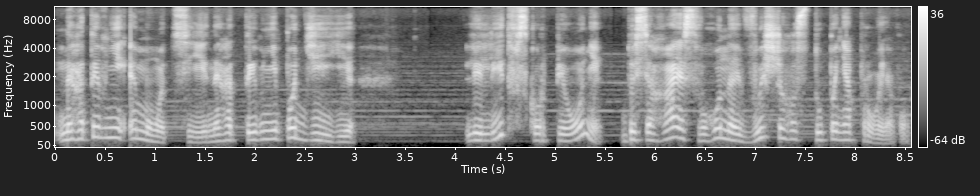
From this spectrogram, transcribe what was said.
негативні емоції, негативні події. Ліліт в скорпіоні досягає свого найвищого ступеня прояву,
